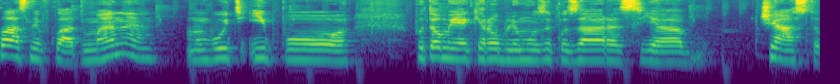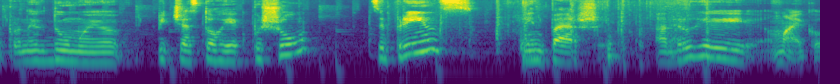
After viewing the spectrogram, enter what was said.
класний вклад в мене. Мабуть, і по, по тому, як я роблю музику зараз, я часто про них думаю під час того, як пишу. Це Принц, він перший, а другий Майкл.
